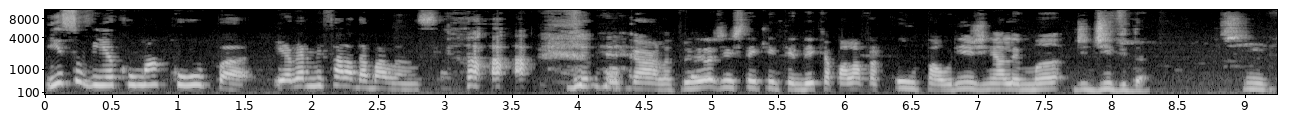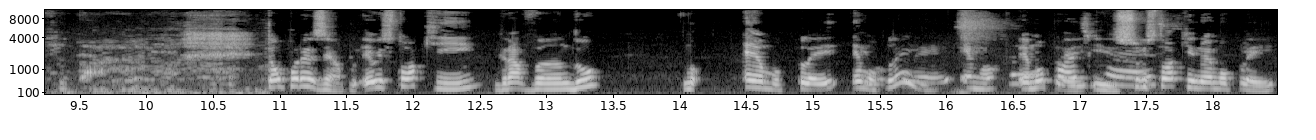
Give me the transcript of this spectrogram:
Isso vinha com uma culpa. E agora me fala da balança. Ô, Carla, primeiro a gente tem que entender que a palavra culpa, a origem alemã de dívida. Dívida. Então, por exemplo, eu estou aqui gravando Emoplay. Emoplay? Emoplay. Emoplay, isso. Estou aqui no Emoplay.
